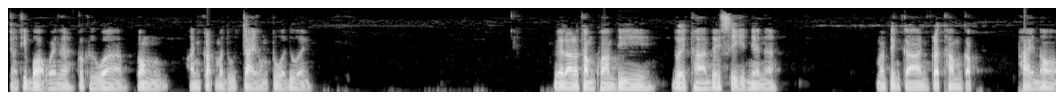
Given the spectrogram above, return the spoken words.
อย่างที่บอกไว้นะก็คือว่าต้องหันกลับมาดูใจของตัวด้วย เวลาเราทำความดีด้วยทานด้วยศีลเนี่ยนะ มันเป็นการกระทำกับภายนอก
